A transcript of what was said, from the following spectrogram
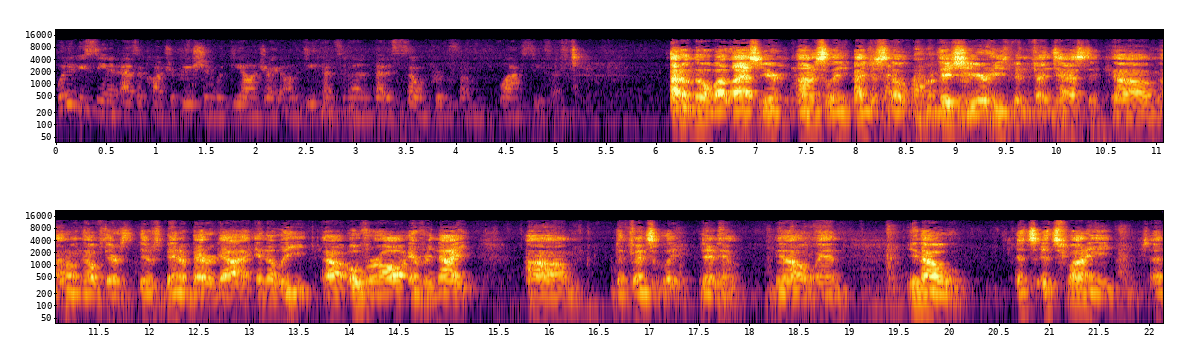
what have you seen it as a contribution with DeAndre on the defensive end that is so improved from last season? I don't know about last year, honestly. I just know this year he's been fantastic. Um, I don't know if there's there's been a better guy in the league uh, overall every night um, defensively than him. You know, and you know, it's it's funny uh,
